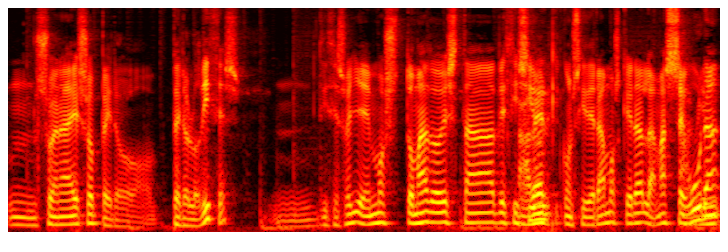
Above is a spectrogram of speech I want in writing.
mm, suena eso, pero, pero lo dices. Dices, oye, hemos tomado esta decisión que consideramos que era la más segura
